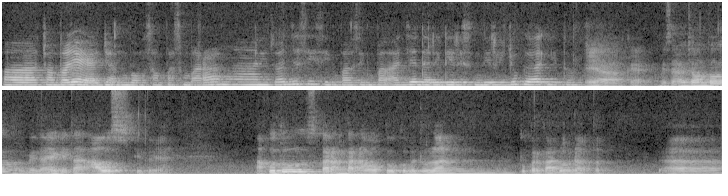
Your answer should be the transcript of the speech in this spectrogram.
Eh, contohnya ya jangan buang sampah sembarangan itu aja sih simpel-simpel aja dari diri sendiri juga gitu. Ya kayak misalnya contoh misalnya kita aus gitu ya. Aku tuh sekarang karena waktu kebetulan tuker kado dapet eh,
